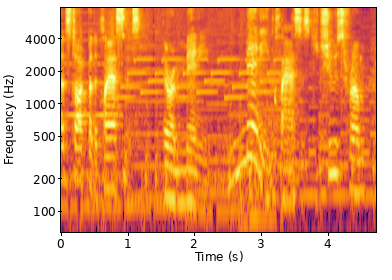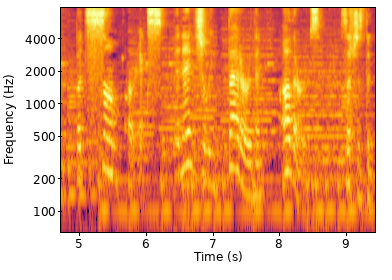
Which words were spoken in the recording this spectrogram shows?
let's talk about the classes. There are many, many classes to choose from, but some are exponentially better than others, such as the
